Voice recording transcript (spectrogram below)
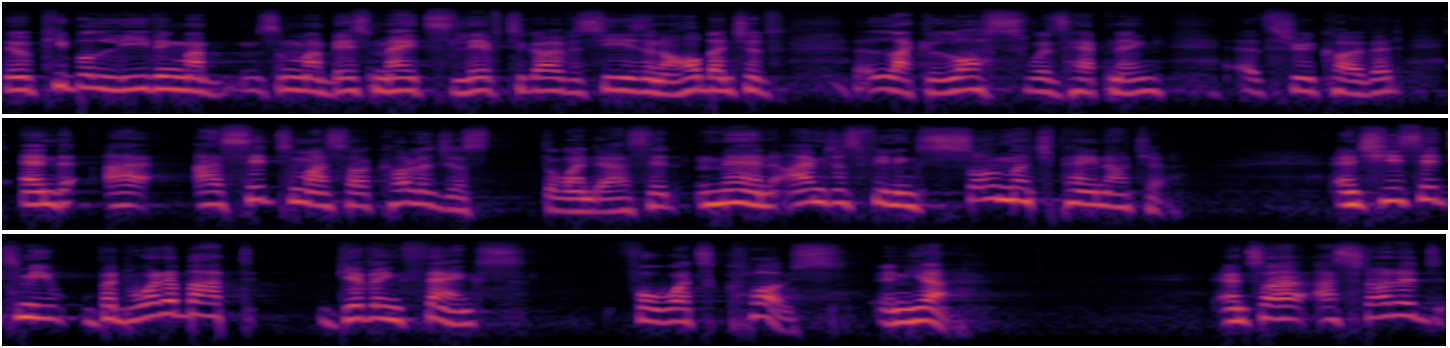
there were people leaving, my, some of my best mates left to go overseas, and a whole bunch of like loss was happening uh, through COVID. And I, I said to my psychologist the one day, I said, Man, I'm just feeling so much pain out here. And she said to me, But what about giving thanks for what's close in here? And so I started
